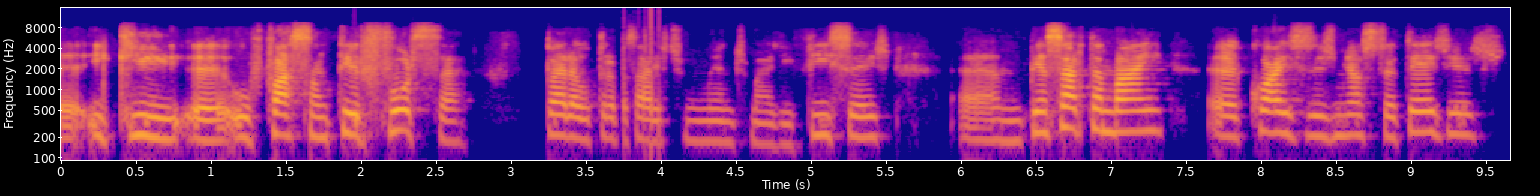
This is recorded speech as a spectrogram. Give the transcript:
uh, e que uh, o façam ter força para ultrapassar estes momentos mais difíceis. Um, pensar também uh, quais as melhores estratégias,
